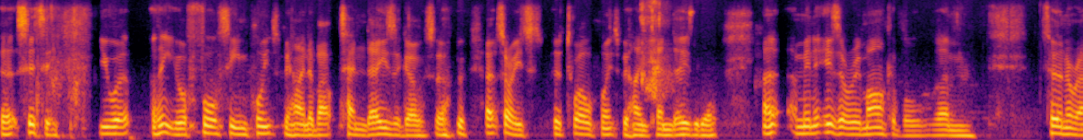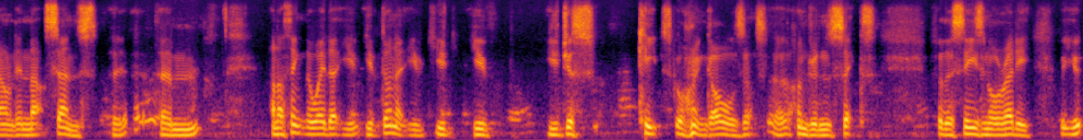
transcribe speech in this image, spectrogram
uh, City. You were, I think, you were 14 points behind about 10 days ago. So, uh, sorry, uh, 12 points behind 10 days ago. Uh, I mean, it is a remarkable um, turnaround in that sense. Uh, um, and I think the way that you, have done it, you you you you just keep scoring goals. That's 106 for the season already. But you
